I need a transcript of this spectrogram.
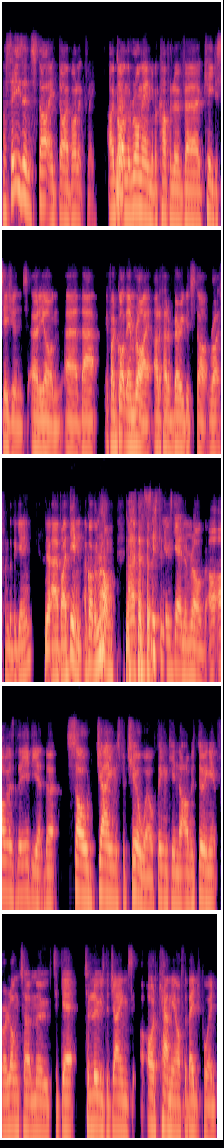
My season started diabolically. I got yeah. on the wrong end of a couple of uh, key decisions early on. Uh, that if I'd got them right, I'd have had a very good start right from the beginning. Yeah. Uh, but I didn't. I got them wrong, and I consistently was getting them wrong. I, I, was the idiot that sold James for Chilwell, thinking that I was doing it for a long-term move to get to lose the James odd cameo off the bench point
